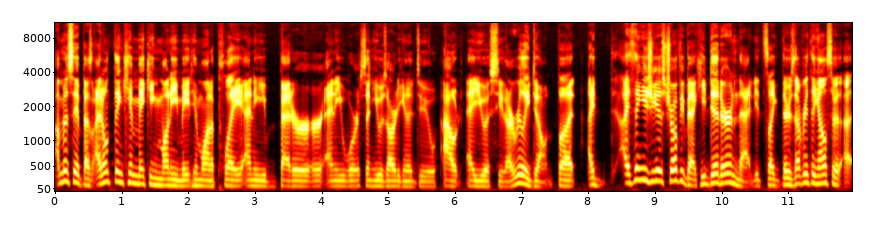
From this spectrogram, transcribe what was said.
I'm going to say it best. I don't think him making money made him want to play any better or any worse than he was already going to do out at USC. Though I really don't. But I, I think he should get his trophy back. He did earn that. It's like there's everything else. There. Uh,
